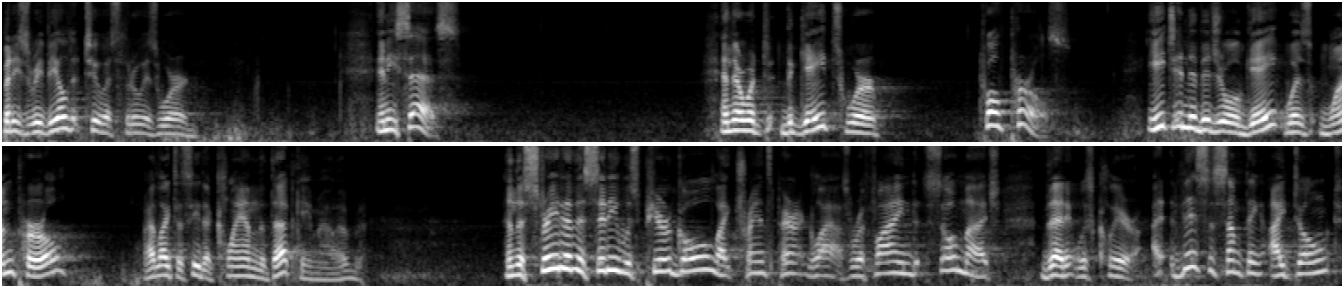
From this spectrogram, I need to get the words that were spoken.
But he's revealed it to us through his word. And he says, and there were the gates were 12 pearls. Each individual gate was one pearl. I'd like to see the clam that that came out of. And the street of the city was pure gold, like transparent glass, refined so much that it was clear. I, this is something I don't,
